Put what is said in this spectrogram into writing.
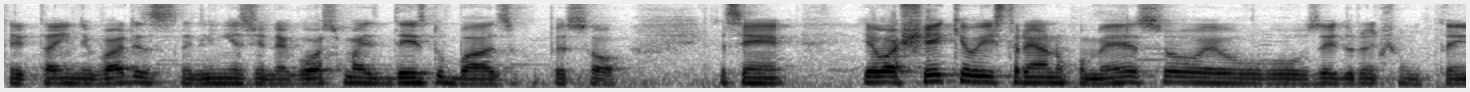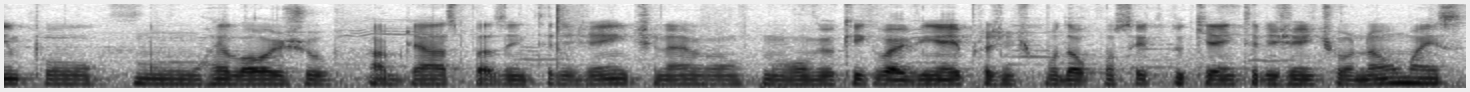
Ele tá indo em várias linhas de negócio, mas desde o básico, pessoal. Assim, eu achei que eu ia estranhar no começo, eu usei durante um tempo um relógio, abre aspas, inteligente, né? Vamos ver o que, que vai vir aí pra gente mudar o conceito do que é inteligente ou não, mas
